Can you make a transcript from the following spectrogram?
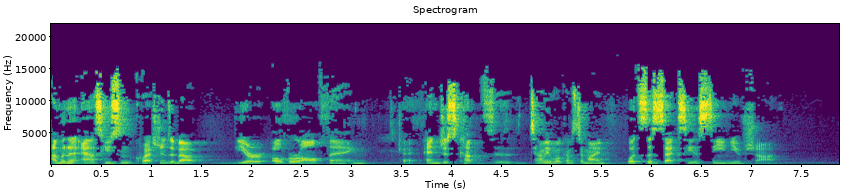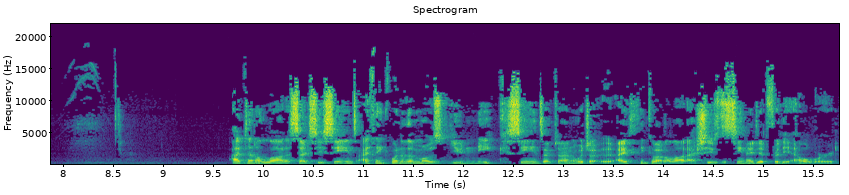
I'm going to ask you some questions about your overall thing, Okay. and just come, tell me what comes to mind. What's the sexiest scene you've shot? I've done a lot of sexy scenes. I think one of the most unique scenes I've done, which I, I think about a lot actually, is the scene I did for the L Word,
